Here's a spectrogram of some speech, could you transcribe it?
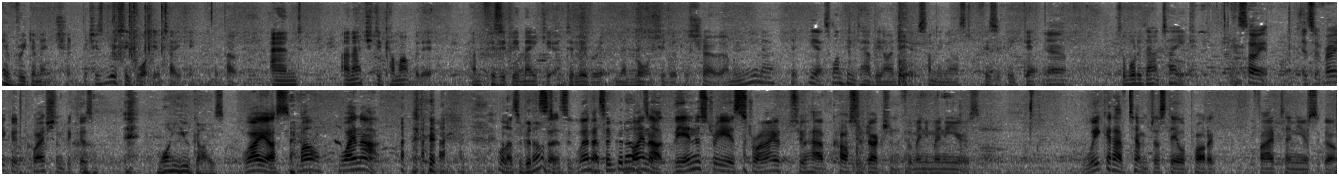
every dimension, which is basically what you're taking, in the po- and, and actually come up with it and physically make it and deliver it and then launch it at the show. I mean, you know, it, yeah, it's one thing to have the idea, it's something else to physically get there. Yeah. So what did that take? So it's a very good question because Why you guys? why us? Well, why not? Well, that's a good answer. So- so why not? That's a good Why answer. not? The industry has strived to have cost reduction for many, many years. We could have temperature stable product five, ten years ago.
